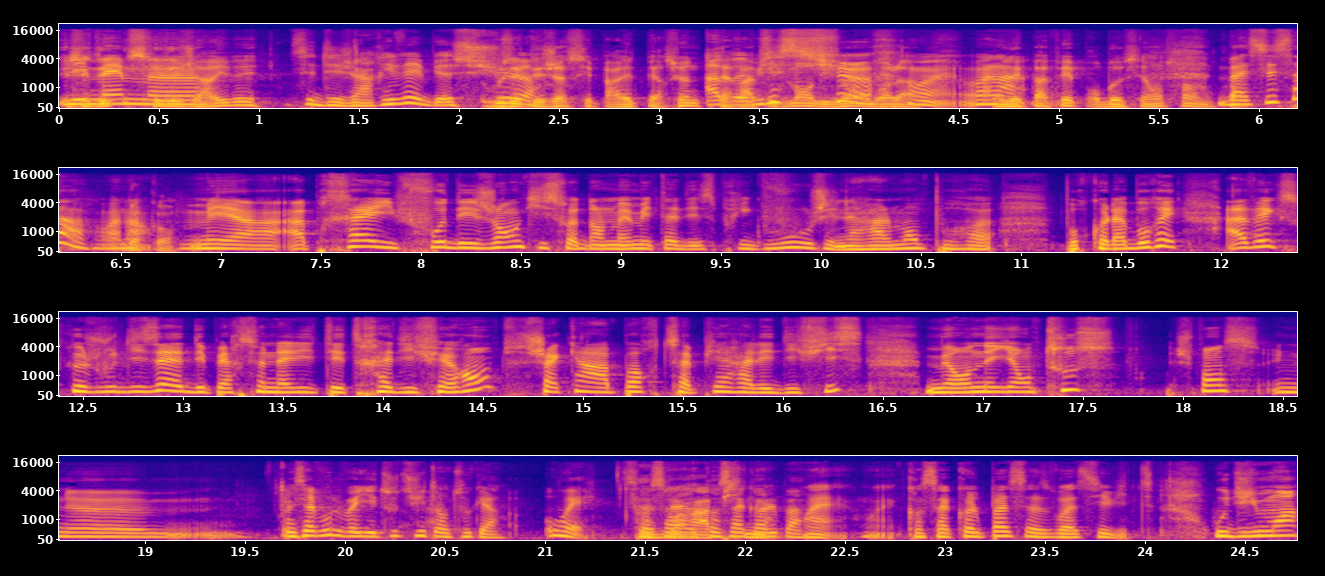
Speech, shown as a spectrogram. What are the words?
les mêmes. euh, déjà arrivé. C'est déjà arrivé, bien sûr. Vous êtes déjà séparé de personnes Ah très bah, rapidement en disant voilà, ouais, voilà. on n'est pas fait pour bosser ensemble. quoi. Bah c'est ça, voilà. Mais euh, après, il faut des gens qui soient dans le même état d'esprit que vous, généralement, pour euh, pour collaborer. Avec ce que je vous disais, des personnalités très différentes. Chacun apporte sa pierre à l'édifice, mais en ayant tous, je pense, une euh, Et ça, vous le voyez tout de suite en tout cas. Ouais, Quand se ça- voit quand ça colle pas. Ouais, ouais. Quand ça colle pas, ça se voit assez vite. Ou du moins,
